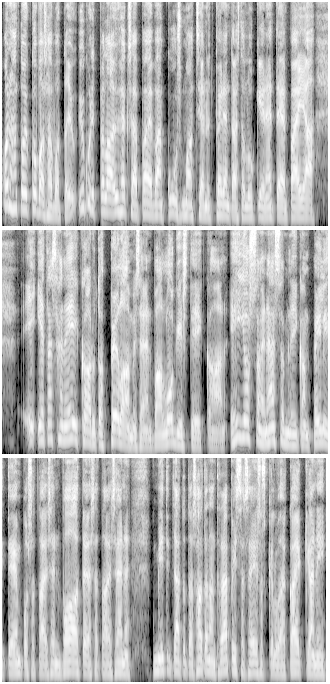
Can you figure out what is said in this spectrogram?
onhan toi kova savotta. Jukurit pelaa yhdeksän päivään kuusi matsia nyt perjantaista lukien eteenpäin ja, ja tässähän ei kaaduta pelaamiseen, vaan logistiikkaan. Ei jossain SM Liikan pelitempossa tai sen vaateessa tai sen, kun mietitään tuota saatanan trapissa seisoskelua ja kaikkea, niin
